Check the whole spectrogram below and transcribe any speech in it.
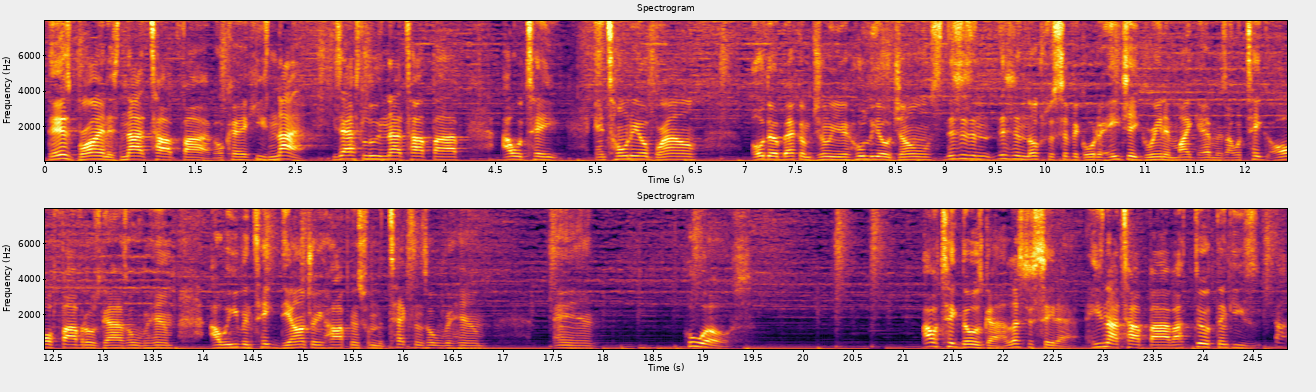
Dez Bryant is not top five, okay? He's not. He's absolutely not top five. I will take Antonio Brown, Odell Beckham Jr., Julio Jones. This isn't this is no specific order. AJ Green and Mike Evans. I would take all five of those guys over him. I would even take DeAndre Hopkins from the Texans over him. And who else? I would take those guys. Let's just say that he's not top five. I still think he's. I,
